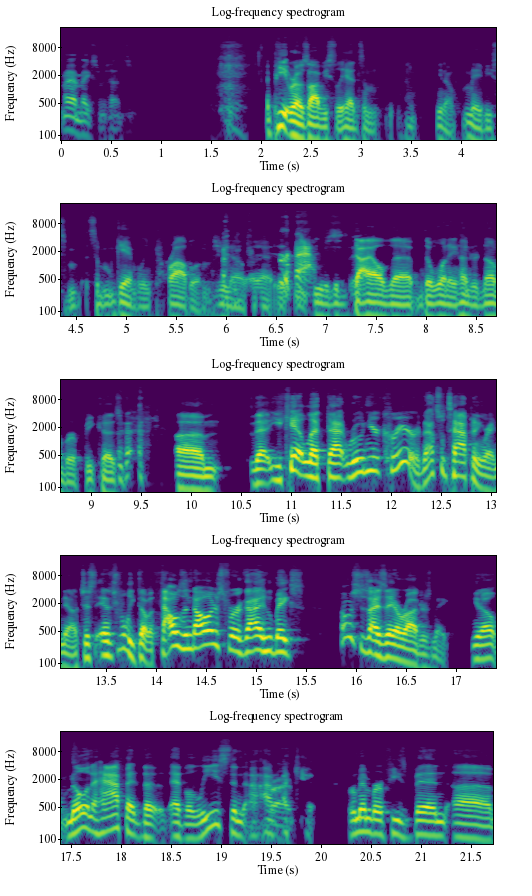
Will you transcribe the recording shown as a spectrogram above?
That makes some sense. and Pete Rose obviously had some, you know, maybe some some gambling problems. You know, uh, dial the the one eight hundred number because um, that you can't let that ruin your career. And that's what's happening right now. Just and it's really dumb. A thousand dollars for a guy who makes how much does Isaiah Rodgers make? You know, mill and a half at the at the least. And I, I can't remember if he's been uh,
